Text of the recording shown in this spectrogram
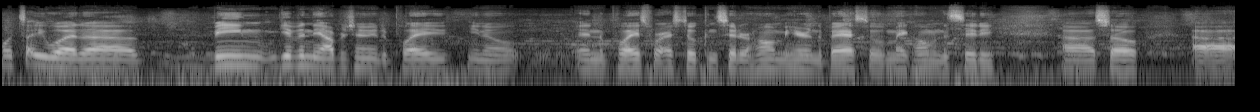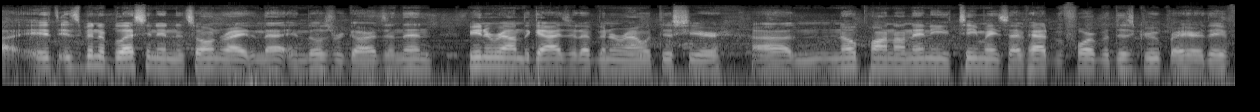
well, tell you what, uh, being given the opportunity to play, you know, in a place where I still consider home here in the Bay, I still make home in the city. Uh, so uh, it, has been a blessing in its own right in that in those regards. And then being around the guys that I've been around with this year, uh, no pun on any teammates I've had before, but this group right here, they've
